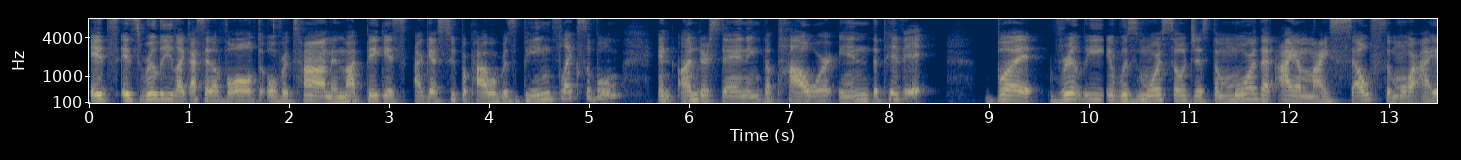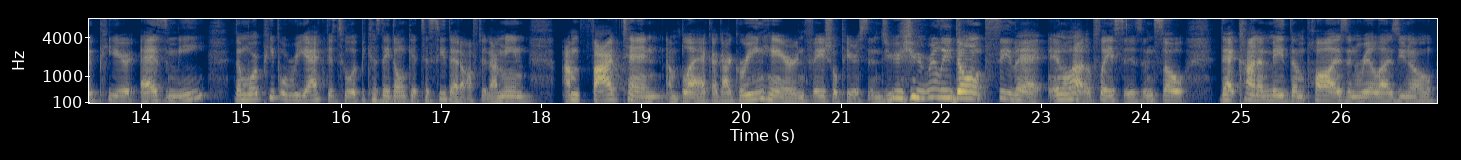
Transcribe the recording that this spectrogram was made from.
it's it's really like I said evolved over time and my biggest I guess superpower was being flexible and understanding the power in the pivot. But really, it was more so just the more that I am myself, the more I appear as me, the more people reacted to it because they don't get to see that often. I mean, I'm 5'10, I'm black, I got green hair and facial piercings. You, you really don't see that in a lot of places. And so that kind of made them pause and realize, you know,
